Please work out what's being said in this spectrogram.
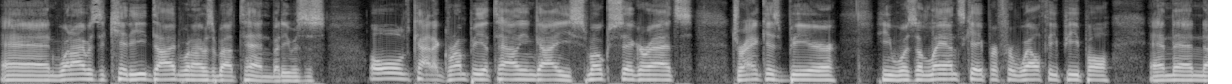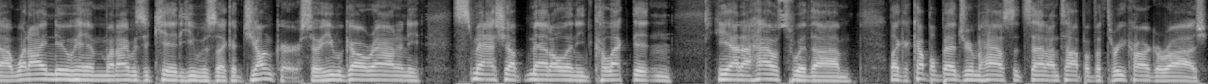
And when I was a kid, he died when I was about 10, but he was this old, kind of grumpy Italian guy. He smoked cigarettes, drank his beer. He was a landscaper for wealthy people. And then uh, when I knew him when I was a kid, he was like a junker. So he would go around and he'd smash up metal and he'd collect it. And he had a house with um, like a couple bedroom house that sat on top of a three car garage.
